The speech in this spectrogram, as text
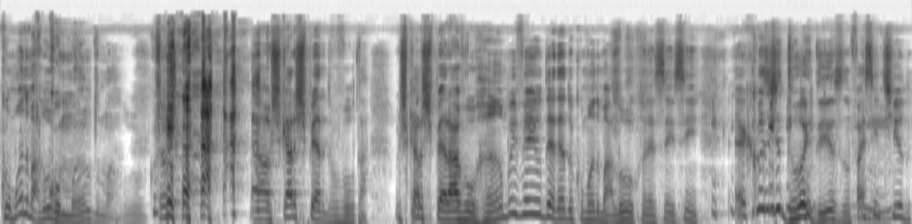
comando maluco. Comando maluco. Não, os caras esperavam. Vou voltar. Os caras esperavam o Rambo e veio o Dedé do Comando Maluco, né? Assim, assim. É coisa de doido isso, não faz sentido.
